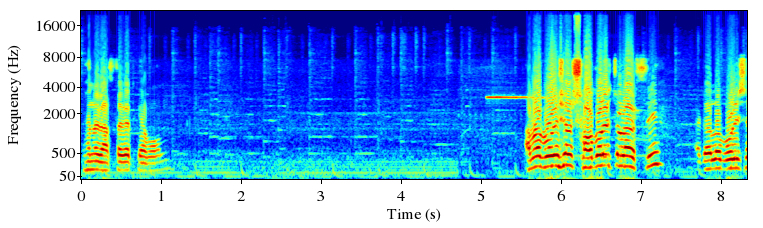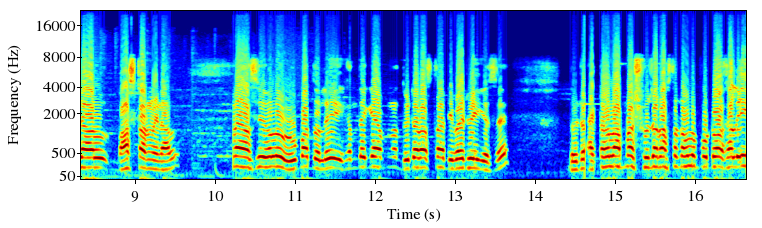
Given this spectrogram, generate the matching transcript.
এখানে রাস্তাঘাট কেমন। আমরা বরিশাল সদরে চলে আসছি, এটা হলো বরিশাল বাস টার্মিনাল। এখানে আছি হলো রূপাতলি, এখান থেকে আপনার দুইটা রাস্তা ডিভাইড হয়ে গেছে। দুইটা, একটা হলো আপনার সোজা রাস্তাটা হলো পটুয়াখালী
